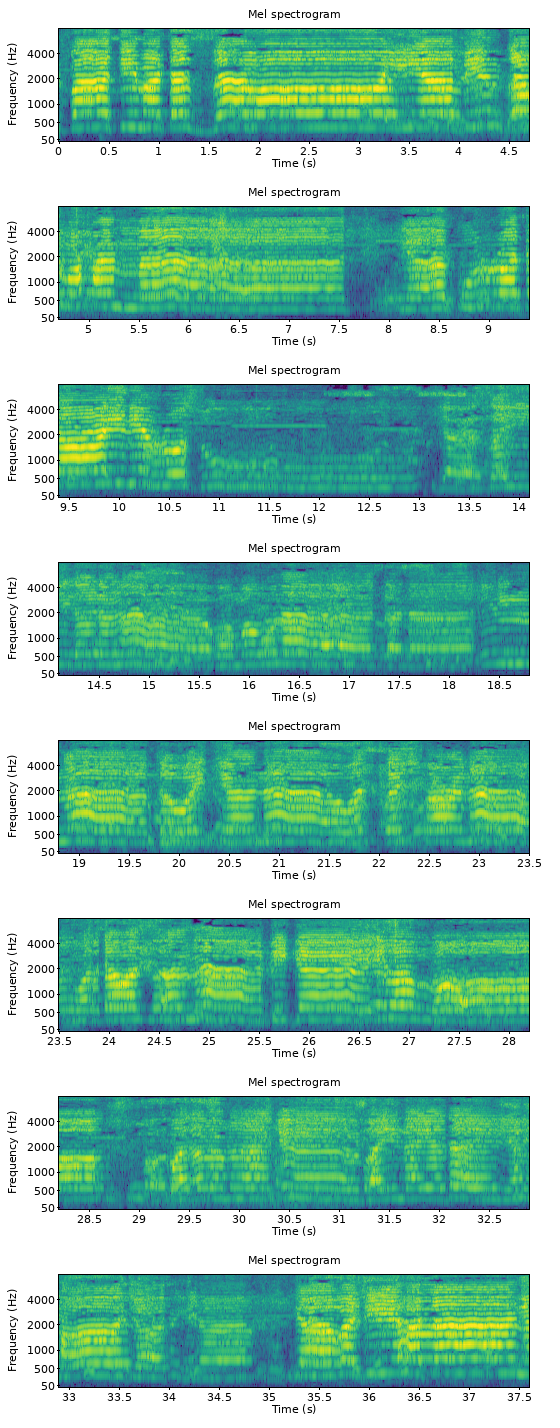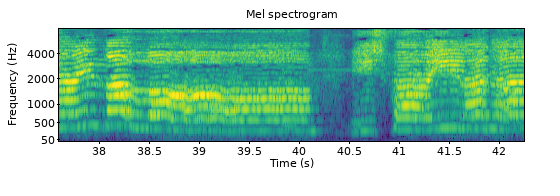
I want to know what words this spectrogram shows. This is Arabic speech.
فاطمة الزهراء يا بنت محمد يا قرة عين الرسول يا سيدتنا ومولاتنا إنا توجهنا واستشفعنا وتوسلنا بك والأماكن بين يدي حاجتنا؟ يا وجيهتان عند الله اشفعي لنا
